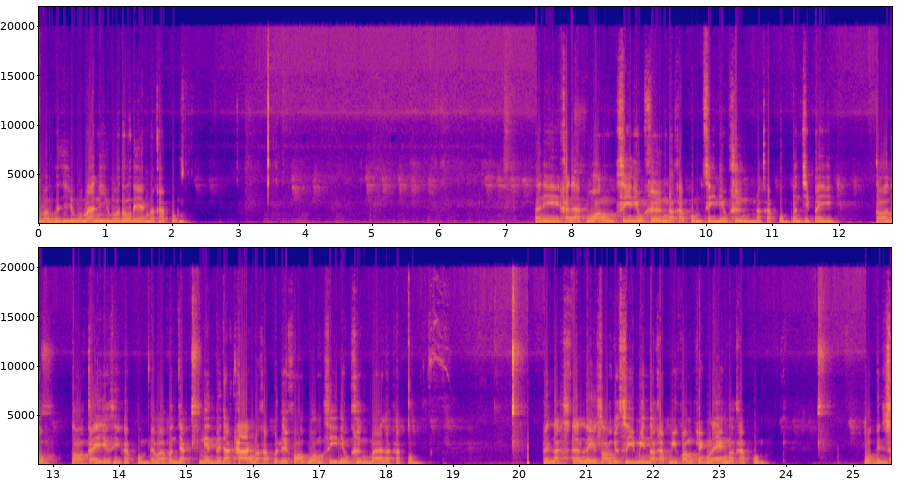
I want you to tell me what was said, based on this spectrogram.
ห่วงก็สิอยู่ประมาณนี้ห่วงทองแดงนะครับ ผม อันนี้ขนาดบวงสี่นิ้วครึ่งนะครับ ผมสี่นิ้วครึ่งนะครับ ผมเพิ่นสิไปต่อนกต่อไก่จังซี่ครับ ผมแต่ว่าเพิ่นอยากเน้นไปดักทางนะครับเพิ่นได้ขอบวงสี่นิ้วครึ่งมาแล้วครับ ผม เป็นหลักสแตนเลส2.4มิลนะครับ มีความแข็งแรงนะครับ ผมว่าเป็นส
